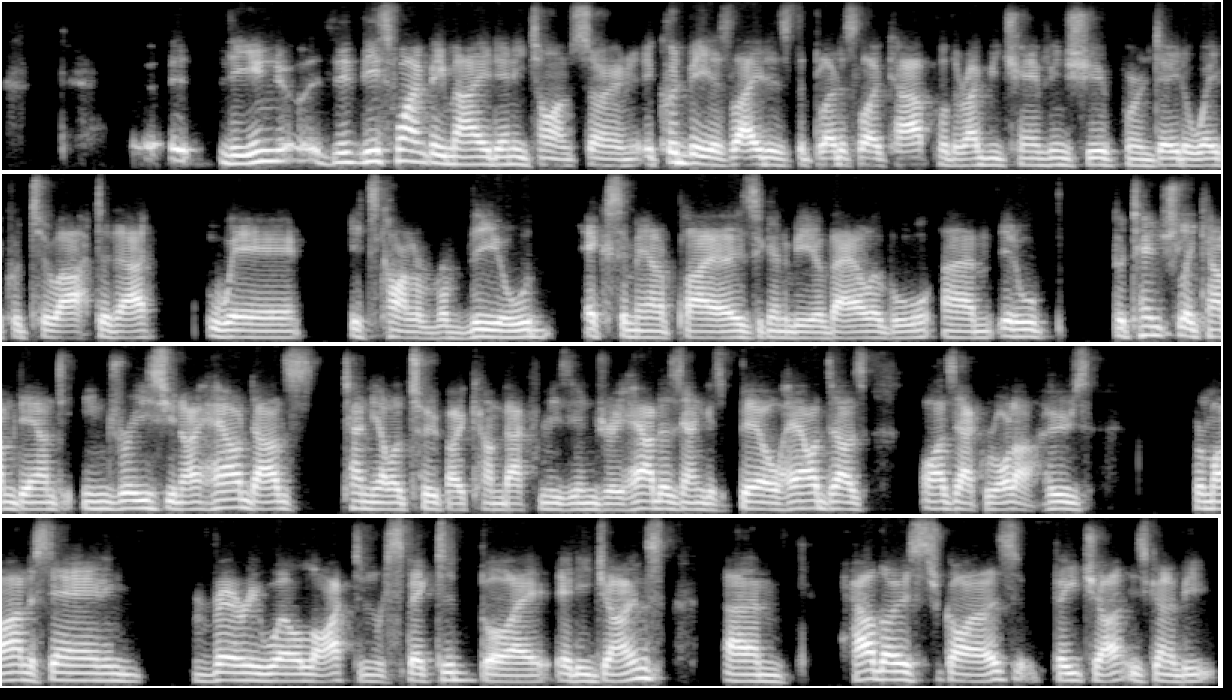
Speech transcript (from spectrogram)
the this won't be made anytime soon. It could be as late as the Bledisloe Cup or the Rugby Championship, or indeed a week or two after that, where it's kind of revealed X amount of players are going to be available. Um, it'll potentially come down to injuries. You know, how does Taniela Tupou come back from his injury? How does Angus Bell? How does Isaac Rodda, who's, from my understanding, very well liked and respected by Eddie Jones? Um, how those guys feature is going to be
